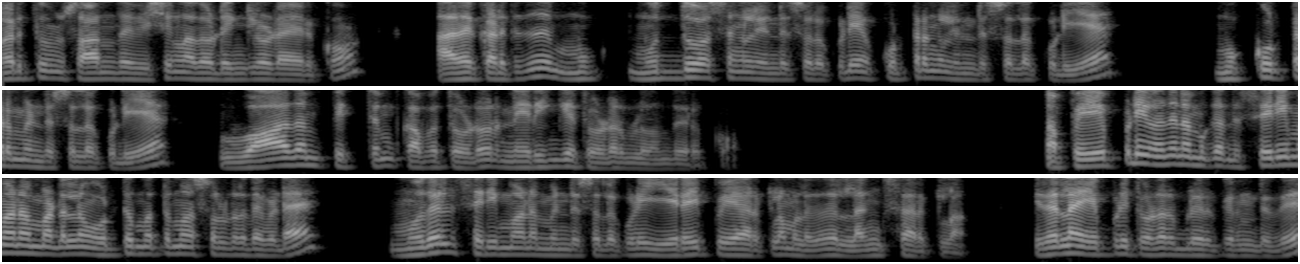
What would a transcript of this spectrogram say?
மருத்துவம் சார்ந்த விஷயங்கள் அதோட இன்க்ளூட் ஆயிருக்கும். அதற்கு அடுத்தது முக் முத்தோஷங்கள் என்று சொல்லக்கூடிய குற்றங்கள் என்று சொல்லக்கூடிய முக்குற்றம் என்று சொல்லக்கூடிய வாதம், பித்தம், கபத்தோட ஒரு நெருங்கிய தொடர்புல வந்து இருக்கும். அப்ப எப்படி வந்து நமக்கு அந்த செரிமான மண்டலம் ஒட்டுமொத்தமா சொல்றத விட, முதல் செரிமானம் என்று சொல்லக்கூடிய இறைப்பையா இருக்கலாம் அல்லது லங்ஸா இருக்கலாம். இதெல்லாம் எப்படி தொடர்புல இருக்குன்றது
